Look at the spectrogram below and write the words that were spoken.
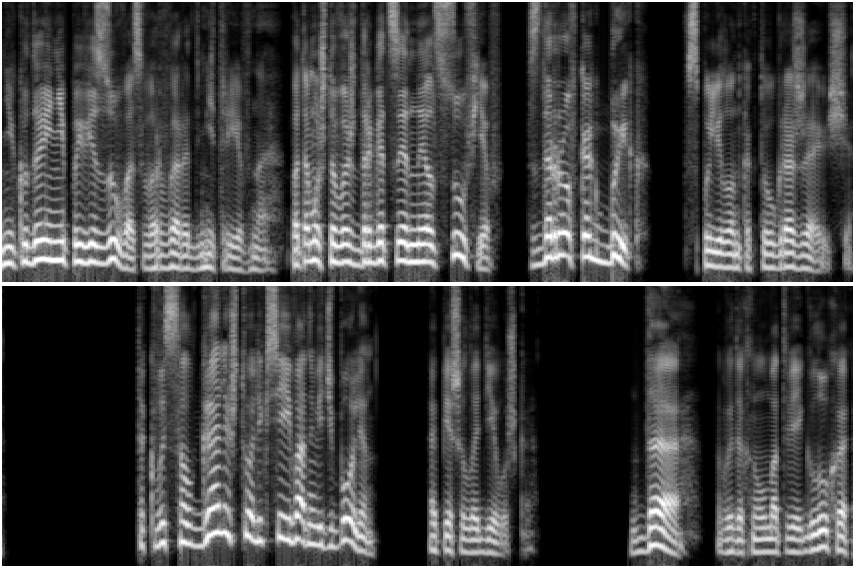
«Никуда я не повезу вас, Варвара Дмитриевна, потому что ваш драгоценный Алсуфьев здоров как бык», — вспылил он как-то угрожающе. «Так вы солгали, что Алексей Иванович болен?» — опешила девушка. «Да», — выдохнул Матвей глухо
